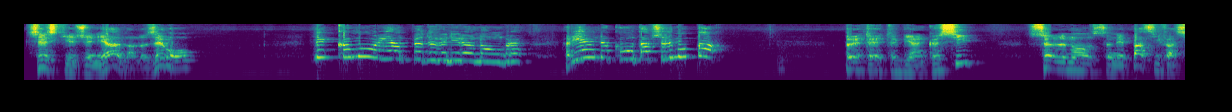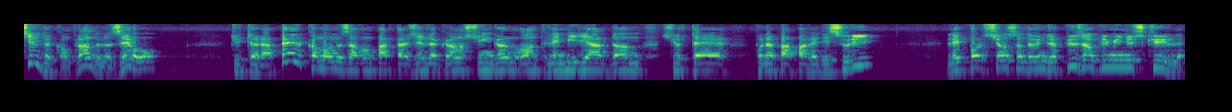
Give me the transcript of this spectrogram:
C'est ce qui est génial dans le zéro. Mais comment rien peut devenir un nombre? Rien ne compte absolument pas. Peut-être bien que si. Seulement, ce n'est pas si facile de comprendre le zéro. Tu te rappelles comment nous avons partagé le grand chewing-gum entre les milliards d'hommes sur Terre, pour ne pas parler des souris? Les portions sont devenues de plus en plus minuscules,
